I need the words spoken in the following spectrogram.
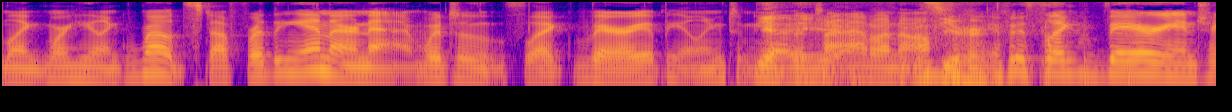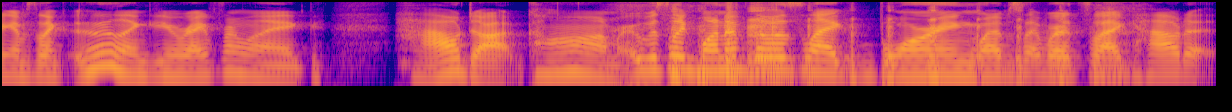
like where he like wrote stuff for the internet, which is like very appealing to me Yeah, at the yeah, time. yeah. I don't know. It was your- it was like very intriguing. I was like, ooh, like you write from like how.com. It was like one of those like boring websites where it's like how to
